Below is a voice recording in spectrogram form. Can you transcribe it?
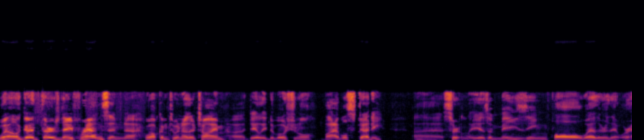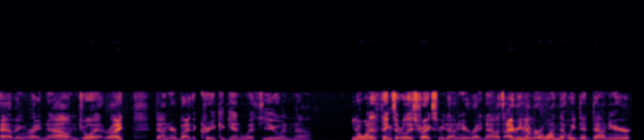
Well, good Thursday, friends, and uh, welcome to another time uh, daily devotional Bible study. Uh, certainly is amazing fall weather that we're having right now. Enjoy it, right? Down here by the creek again with you. And, uh, you know, one of the things that really strikes me down here right now is I remember one that we did down here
